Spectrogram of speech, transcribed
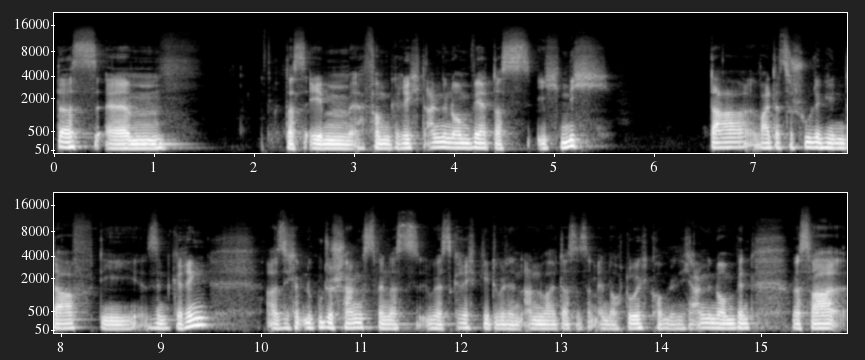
dass, ähm, dass eben vom Gericht angenommen wird, dass ich nicht da weiter zur Schule gehen darf, die sind gering. Also ich habe eine gute Chance, wenn das über das Gericht geht, über den Anwalt, dass es am Ende auch durchkommt und ich angenommen bin. Und das war,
